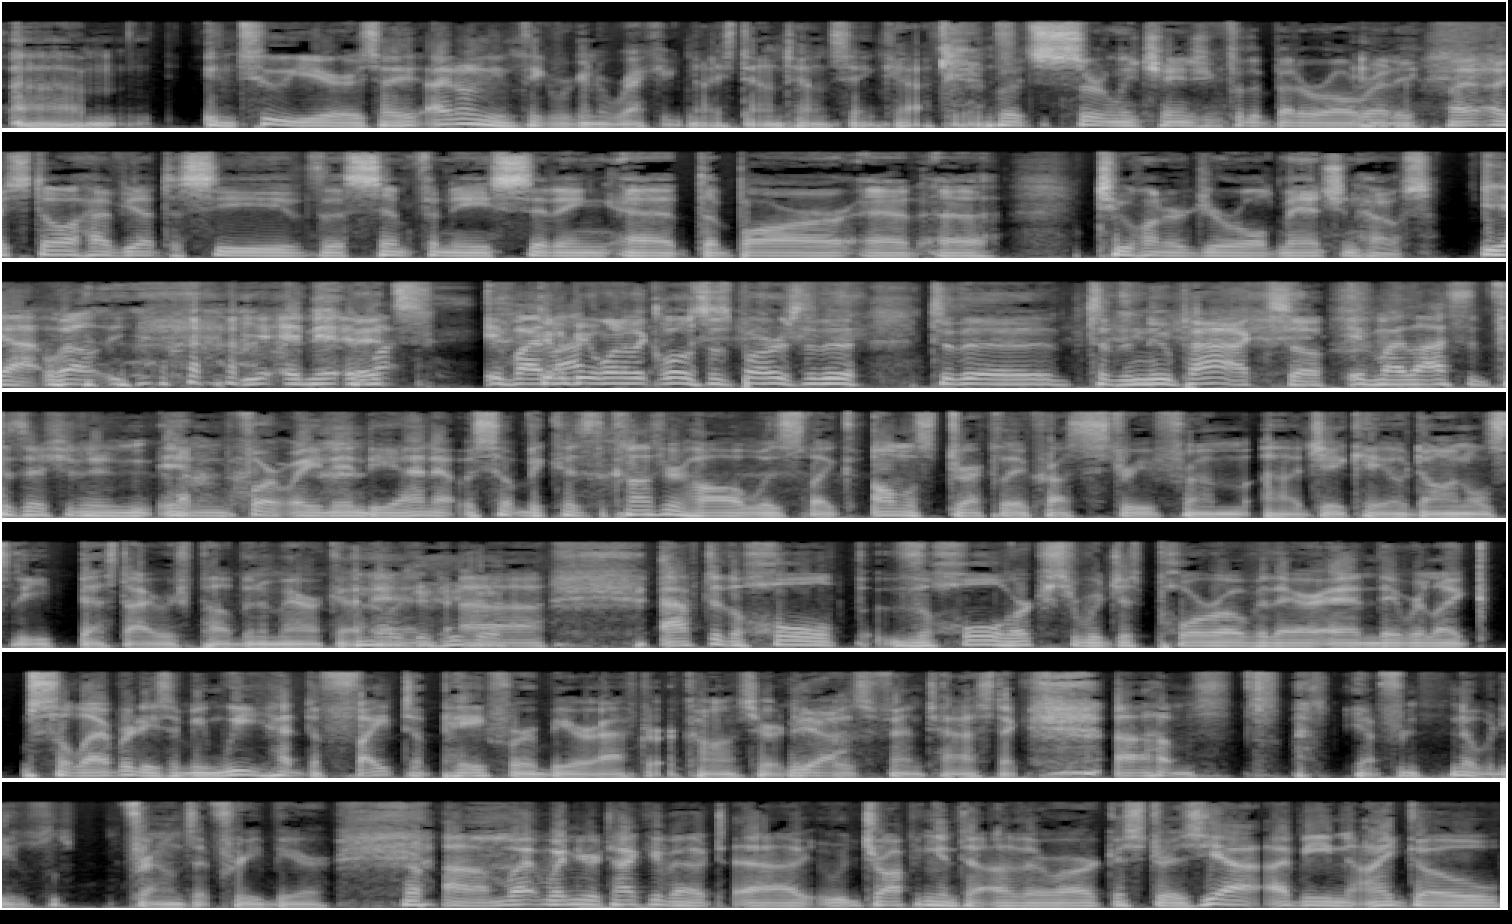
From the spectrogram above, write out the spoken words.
Um, in two years, I, I don't even think we're going to recognize downtown St. Catharines. But it's certainly changing for the better already. I, I still have yet to see the symphony sitting at the bar at a 200 year old mansion house. yeah, well, yeah, and if I- It's if I going to be one of the closest bars to the to the to the new PAC. So in my last position in, in Fort Wayne, Indiana, it was so because the concert hall was like almost directly across the street from uh, J.K. O'Donnell's, the best Irish pub in America. And uh, after the whole the whole orchestra would just pour over there, and they were like celebrities. I mean, we had to fight to pay for a beer after a concert. It Yeah. was fantastic. Um, yeah, for nobody frowns at free beer. um, when when you're talking about uh, dropping into other orchestras, yeah, I mean, I go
